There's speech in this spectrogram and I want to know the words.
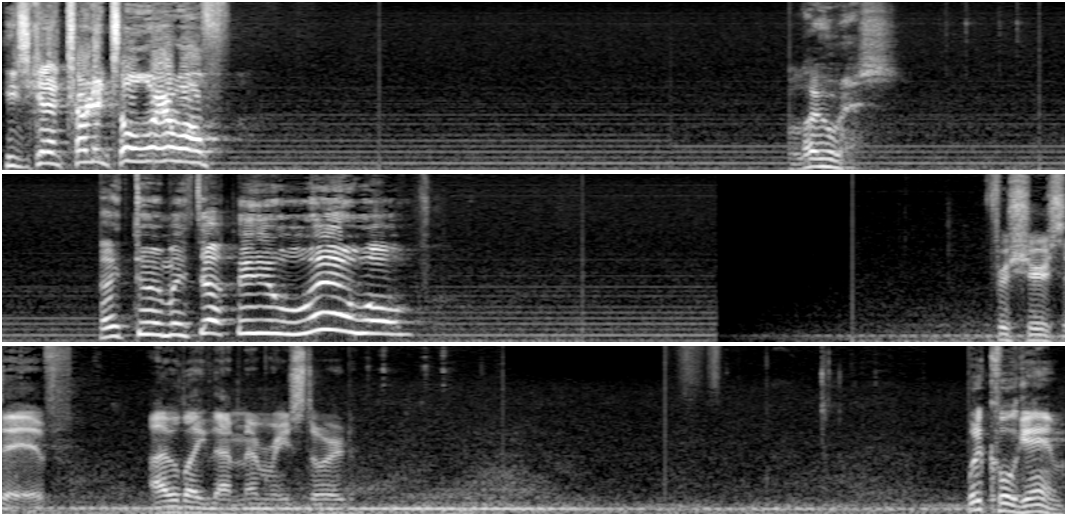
He's gonna turn into a werewolf! Loomis. I turned myself into a werewolf! For sure save. I would like that memory stored. What a cool game.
